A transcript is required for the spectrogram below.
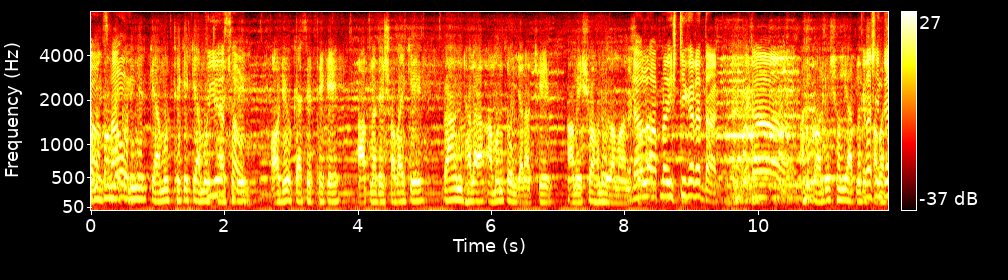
অনুপম কেমন থেকে কেমন ছায়াছবির অডিও ক্যাসেট থেকে আপনাদের সবাইকে প্রাণ ঢালা আমন্ত্রণ জানাচ্ছি আমি সহনুর রহমান এটা হলো আপনার স্টিকারের দাগ। এটা আমি গর্বের সঙ্গে আপনাদের সবার সাথে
